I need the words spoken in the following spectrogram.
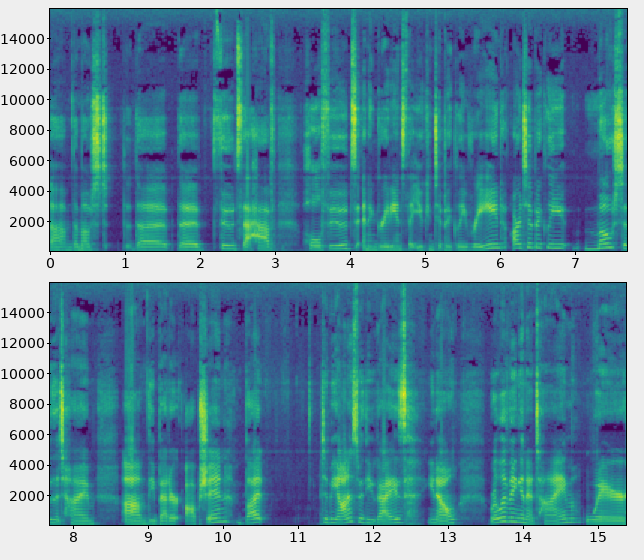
um, the most the the foods that have whole foods and ingredients that you can typically read are typically most of the time um, the better option, but to be honest with you guys, you know, we're living in a time where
